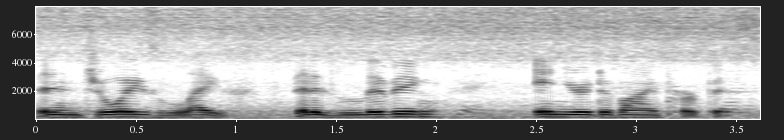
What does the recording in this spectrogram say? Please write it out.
that enjoys life, that is living in your divine purpose.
